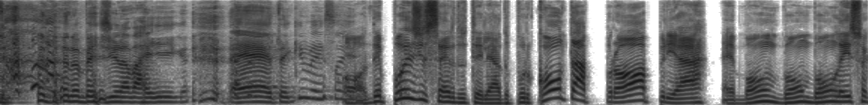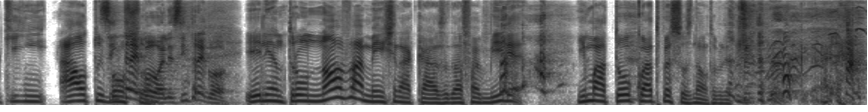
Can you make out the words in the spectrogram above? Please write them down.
dando beijinho na barriga. É, tem que ver isso aí. Ó, depois de sair do telhado por conta própria, é bom, bom, bom ler isso aqui em alto e Se bom entregou, som. ele se entregou. Ele entrou novamente na casa da família e matou quatro pessoas. Não, tô brincando.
